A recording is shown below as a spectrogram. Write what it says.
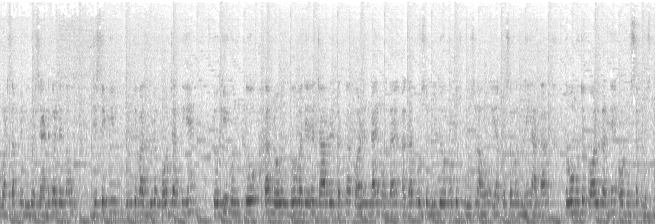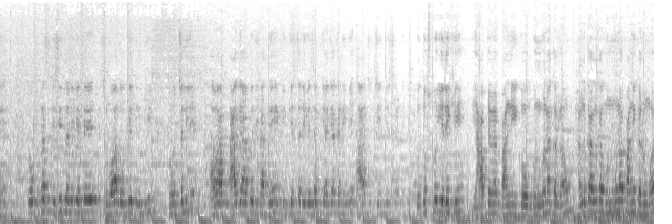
व्हाट्सएप पे वीडियो सेंड कर देता हूँ। जिससे कि उनके पास वीडियो पहुँच जाती है, क्योंकि उनको हर रोज़ दो बजे से चार बजे तक का कॉलिंग टाइम होता है। अगर उस वीडियो में कुछ पूछना हो या कुछ समझ नहीं आता तो वो मुझे कॉल करते हैं और मुझसे पूछते हैं। तो बस इसी तरीके से शुरुआत होती है दिन की। तो चलिए, अब आप आगे आपको दिखाते हैं कि किस तरीके से हम क्या क्या करेंगे। आज चेंजेस करने के तो दोस्तों, ये देखिए, यहाँ पे मैं पानी को गुनगुना कर रहा हूँ। हल्का हल्का गुनगुना पानी करूँगा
